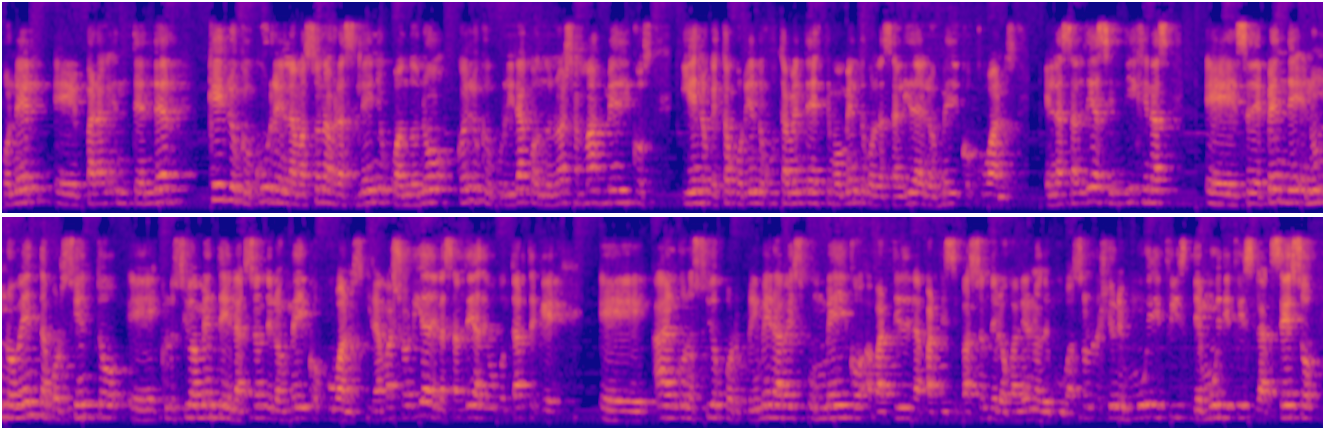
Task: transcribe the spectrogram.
con él eh, para entender qué es lo que ocurre en el Amazonas brasileño cuando no, qué es lo que ocurrirá cuando no haya más médicos y es lo que está ocurriendo justamente en este momento con la salida de los médicos cubanos. En las aldeas indígenas eh, se depende en un 90% eh, exclusivamente de la acción de los médicos cubanos y la mayoría de las aldeas, debo contarte que eh, han conocido por primera vez un médico a partir de la participación de los galeanos de Cuba. Son regiones muy difícil, de muy difícil acceso,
